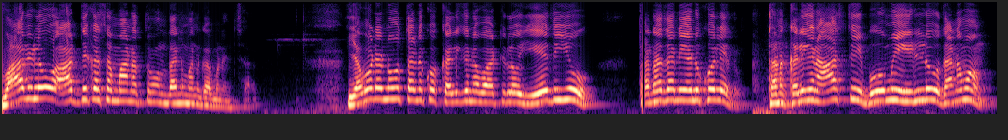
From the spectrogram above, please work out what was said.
వారిలో ఆర్థిక సమానత్వం ఉందని మనం గమనించాలి. ఎవడనో తనకు కలిగిన వాటిలో ఏదియు తనదని అనుకోలేదు. తనకు కలిగిన ఆస్తి భూమి ఇల్లు ధనము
